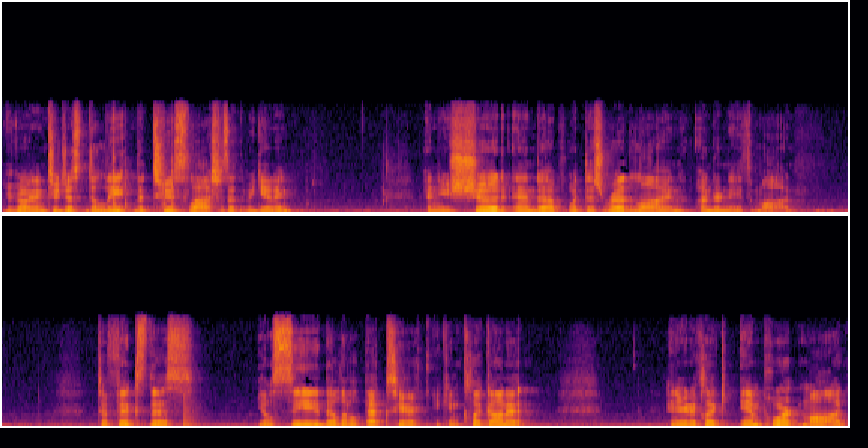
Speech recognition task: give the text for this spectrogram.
you're going to just delete the two slashes at the beginning and you should end up with this red line underneath mod. To fix this, you'll see the little X here. You can click on it and you're going to click import mod.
